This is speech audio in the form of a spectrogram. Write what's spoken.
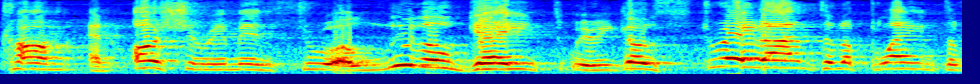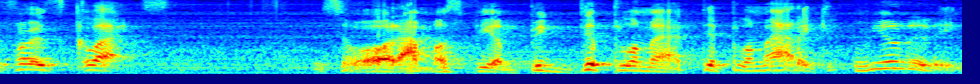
come and usher him in through a little gate where he goes straight on to the plane to first class. You say, oh, that must be a big diplomat, diplomatic immunity.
